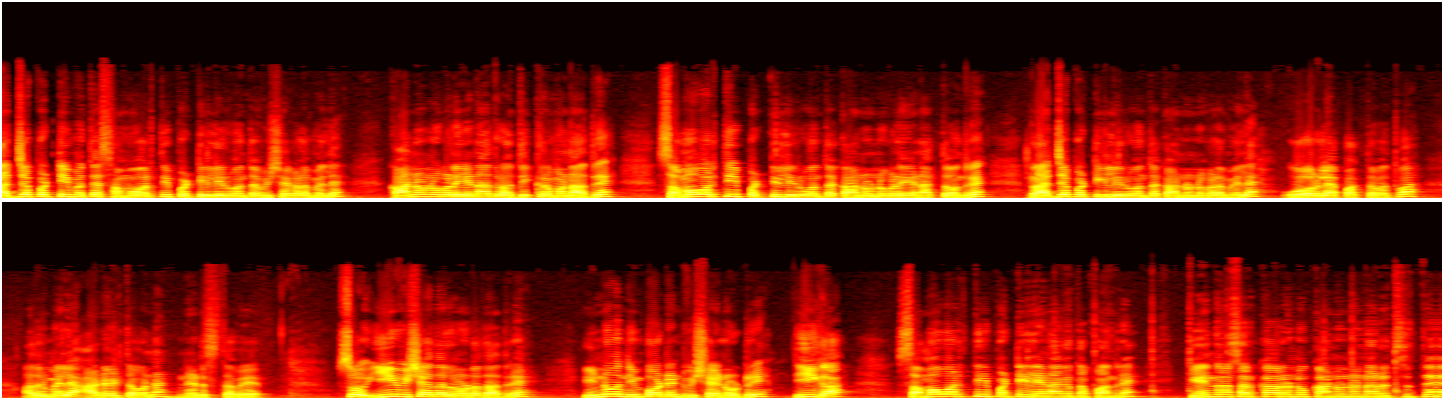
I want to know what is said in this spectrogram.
ರಾಜ್ಯ ಪಟ್ಟಿ ಮತ್ತು ಸಮವರ್ತಿ ಪಟ್ಟಿಲಿರುವಂಥ ವಿಷಯಗಳ ಮೇಲೆ ಕಾನೂನುಗಳು ಏನಾದರೂ ಅತಿಕ್ರಮಣ ಆದರೆ ಸಮವರ್ತಿ ಪಟ್ಟಿಲಿರುವಂಥ ಕಾನೂನುಗಳು ಏನಾಗ್ತವೆ ಅಂದರೆ ರಾಜ್ಯ ಪಟ್ಟಿಲಿರುವಂಥ ಕಾನೂನುಗಳ ಮೇಲೆ ಓವರ್ಲ್ಯಾಪ್ ಆಗ್ತವೆ ಅಥವಾ ಅದ್ರ ಮೇಲೆ ಆಡಳಿತವನ್ನು ನಡೆಸ್ತವೆ. ಸೊ ಈ ವಿಷಯದಲ್ಲಿ ನೋಡೋದಾದರೆ ಇನ್ನೊಂದು ಇಂಪಾರ್ಟೆಂಟ್ ವಿಷಯ ನೋಡ್ರಿ. ಈಗ ಸಮವರ್ತಿ ಪಟ್ಟಿಲಿ ಏನಾಗುತ್ತಪ್ಪ ಅಂದರೆ ಕೇಂದ್ರ ಸರ್ಕಾರನು ಕಾನೂನನ್ನು ರಚಿಸುತ್ತೆ,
